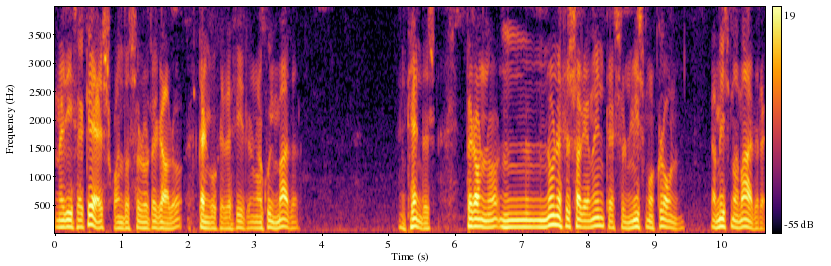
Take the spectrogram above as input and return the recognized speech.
me dice qué es, cuando se lo regalo, tengo que decir una Queen Mother. ¿Entiendes? Pero no, no necesariamente es el mismo clon, la misma madre.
